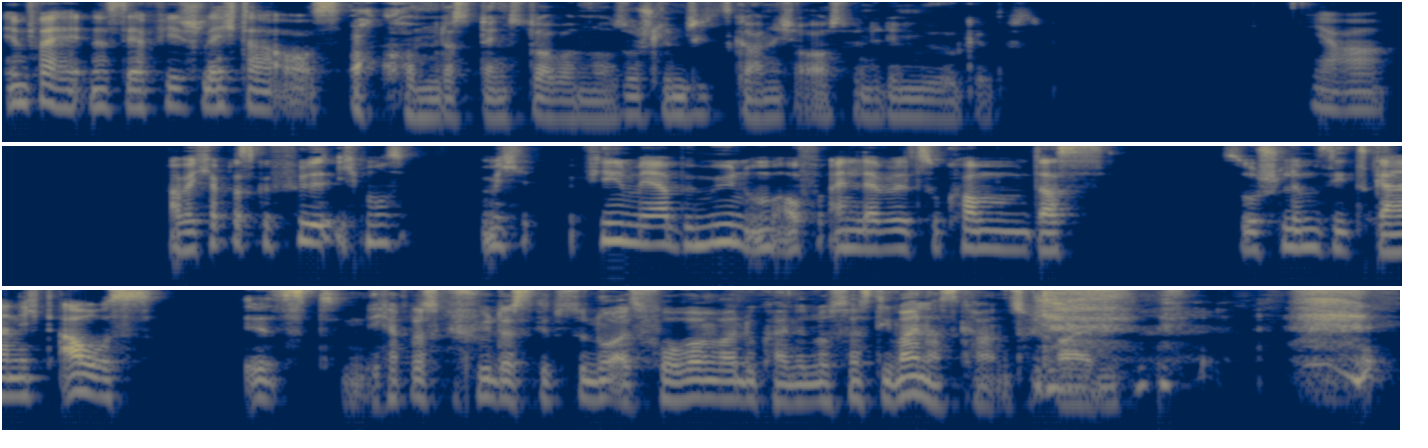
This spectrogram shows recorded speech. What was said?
im Verhältnis sehr viel schlechter aus. Ach komm, das denkst du aber nur. So schlimm sieht's gar nicht aus, wenn du dir Mühe gibst. Ja. Aber ich habe das Gefühl, ich muss mich viel mehr bemühen, um auf ein Level zu kommen, das so schlimm sieht's gar nicht aus ist. Ich habe das Gefühl, das gibst du nur als Vorwand, weil du keine Lust hast, die Weihnachtskarten zu schreiben.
